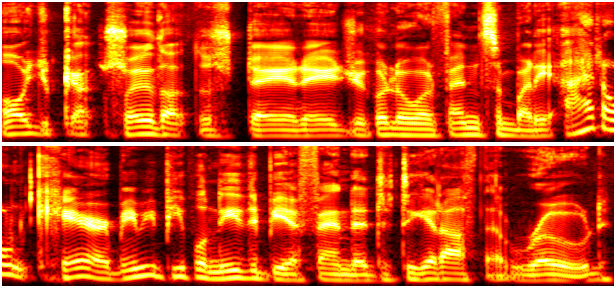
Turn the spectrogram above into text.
Oh, you can't say that this day and age. You're going to offend somebody. I don't care. Maybe people need to be offended to get off that road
